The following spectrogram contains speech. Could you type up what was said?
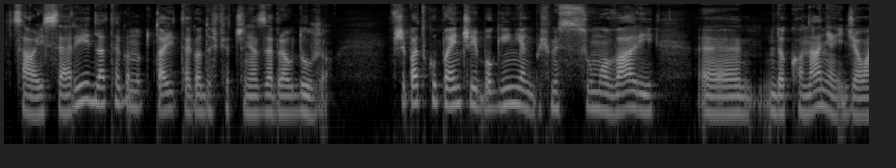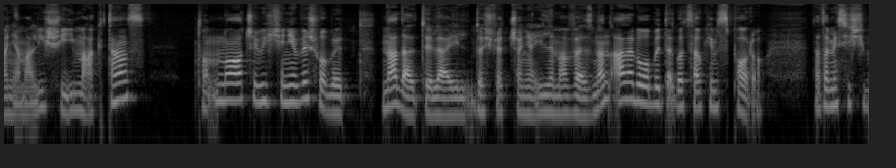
w całej serii, dlatego no tutaj tego doświadczenia zebrał dużo. W przypadku pajęczej bogini, jakbyśmy sumowali e, dokonania i działania Malishi i Maktans, to no oczywiście nie wyszłoby nadal tyle doświadczenia, ile ma Weznan, ale byłoby tego całkiem sporo. Natomiast jeśli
